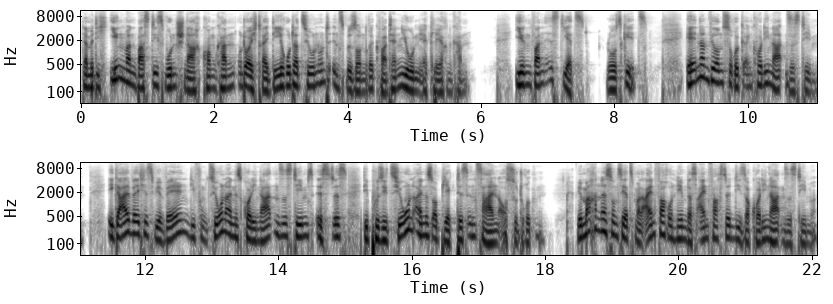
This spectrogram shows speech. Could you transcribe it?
damit ich irgendwann Bastis Wunsch nachkommen kann und euch 3D-Rotation und insbesondere Quaternionen erklären kann. Irgendwann ist jetzt. Los geht's. Erinnern wir uns zurück an Koordinatensystem. Egal welches wir wählen, die Funktion eines Koordinatensystems ist es, die Position eines Objektes in Zahlen auszudrücken. Wir machen es uns jetzt mal einfach und nehmen das einfachste dieser Koordinatensysteme,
